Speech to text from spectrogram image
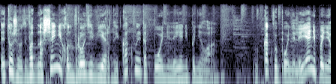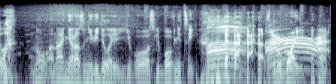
И тоже вот в отношениях он вроде верный. Как вы это поняли? Я не поняла. Как вы поняли? Я не поняла. Ну, она ни разу не видела его с любовницей. А, С другой. а.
